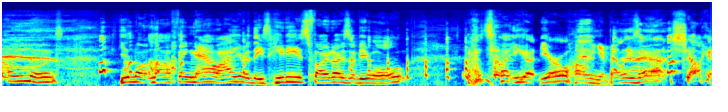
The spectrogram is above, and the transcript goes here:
famous." You're not laughing now, are you? With these hideous photos of you all. It's like you got you're all holding your bellies out. Shocking.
